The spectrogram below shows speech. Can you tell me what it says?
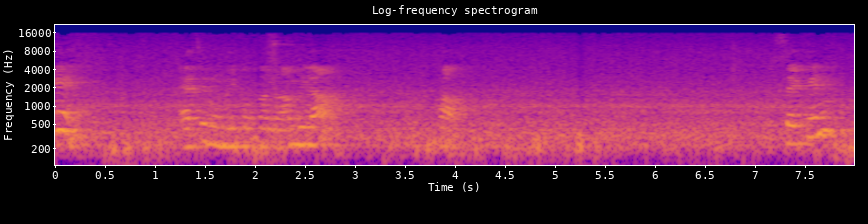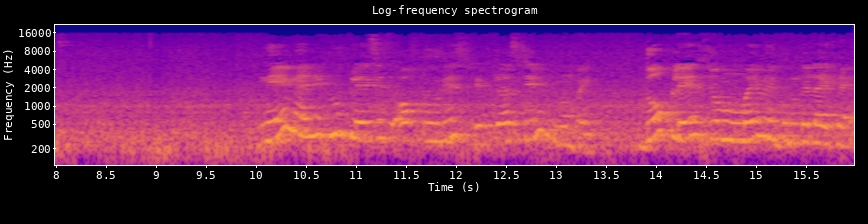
Okay? ऐसे मुंबई को अपना नाम मिला। था second name any two places of tourist interest in Mumbai दो प्लेस जो मुंबई में घूमने लायक है,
